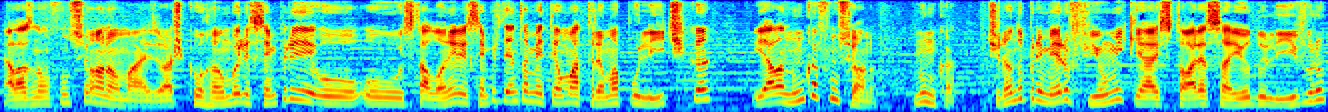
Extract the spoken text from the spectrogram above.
Elas não funcionam mais. Eu acho que o Rambo, ele sempre. O, o Stallone, ele sempre tenta meter uma trama política e ela nunca funciona. Nunca. Tirando o primeiro filme, que a história saiu do livro,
